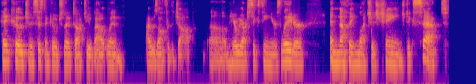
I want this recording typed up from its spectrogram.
head coach and assistant coach that i talked to you about when i was offered the job. Um, here we are 16 years later, and nothing much has changed except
